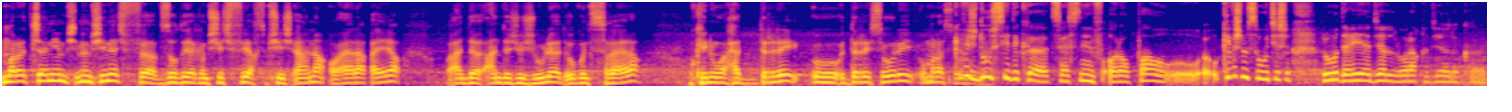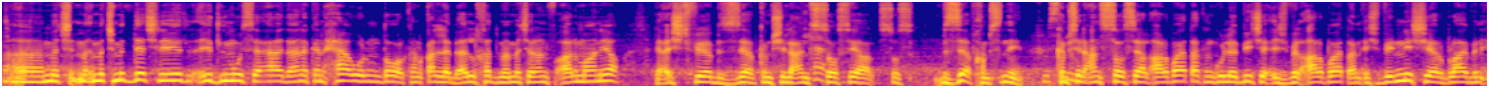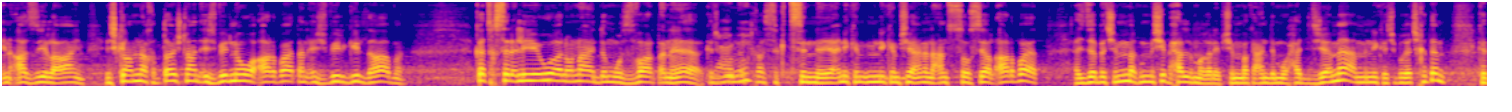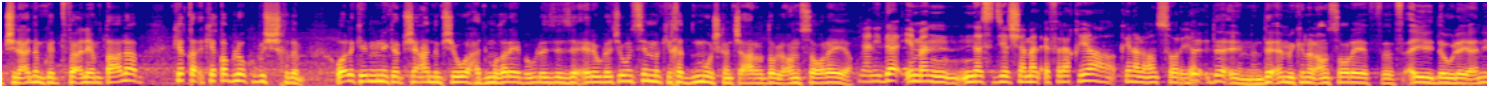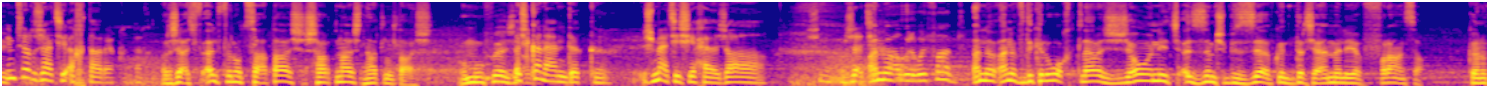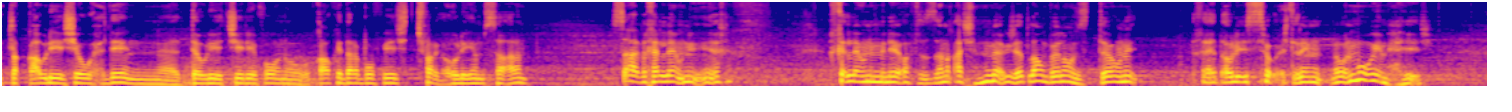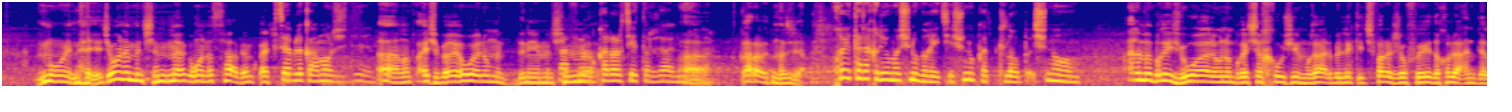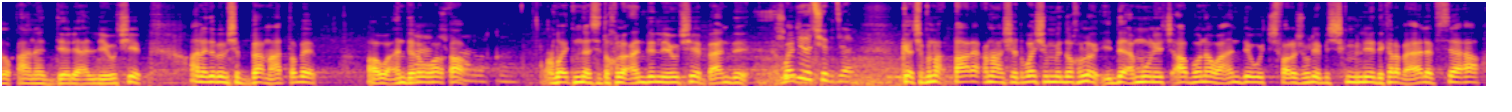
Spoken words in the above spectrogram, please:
المره الثانية ما مشيناش في Zodiac مشيت في يخت مشيت أنا وعراقية وعندها عندها جوج ولاد وبنت صغيرة. وكاين واحد الدري والدري سوري ومراه سوريه كيفاش دوزتي ديك تسع سنين في أوروبا وكيفاش ما سويتيش الوضعية ديال الوراق ديالك؟ آه ما تمداتش لي يد المساعدة. أنا كنحاول ندور كنقلب على الخدمة. مثلا في ألمانيا عشت فيها بزاف. كنمشي لعند السوسيال. بزاف خمس سنين. كنمشي لعند السوسيال اربايطه كنقول لها بيتا إيش في اربايط ان إيش فيل نيشير بلايبن إن ازيلايم إيش كان ناخذ دويتشلاند إيش فيل نو اربايط ان إيش فيل جيلد هابن؟ كتخسر عليا والو نايض موزفارت أنا كتقول لك خاصك تسنى يعني ملي كنمشي أنا لعند السوسيال أرباط. حيت دابا تماك ماشي بحال المغرب تماك عندهم واحد الجماعة ملي كتبغي تخدم كتمشي لعندهم كتدفع عليهم طلب كيقبلوك باش تخدم. ولكن ملي كتمشي عندهم شي واحد مغربي ولا جزائري ولا تونسي ما كيخدموش كنتعرضوا للعنصرية. يعني دائما الناس ديال شمال إفريقيا كاينة العنصرية؟ دائما دائما كاينة العنصرية في, في أي دولة يعني. إمتى رجعتي اخ طارق رجعت في 2019 شهر 12 نهار 13 ومفاجاه اش كان عندك؟ جمعتي شي حاجة؟ رجعتي أنا تحاول الوفاض؟ أنا أنا في ذاك الوقت اللي رجعوني تازمت بزاف. كنت درت عملية في فرنسا. كانوا تلقاو لي شي وحدين داو لي التليفون وبقاو كيضربوا فيه تفرقعوا لي مسارا. صافي خلاوني خلاوني مليح في الزنقه شماك جات l'ambulance داوني خيطوا لي 26 المهم حياتي المهم حياتي وأنا من شماك وأنا صافي ما بقيتش كتب لك عمر جديد. آه ما بقيتش باغي والو من الدنيا من شماك. قررتي ترجع للمغرب آه قررت نرجع. خويا طارق اليوم شنو بغيتي؟ شنو كتطلب؟ شنو؟ أنا ما بغيتش والو أنا بغيت اخوتي المغاربة اللي كيتفرجوا فيه يدخلوا عندي القناة ديالي على اليوتيوب. أنا دابا متبع مع الطبيب. هو عندي نعم، الورقة. بغيت الناس يدخلوا عندي اليوتيوب عندي شنو اليوتيوب ديالك؟ كتبنا طارق ناشط بغيتهم يدخلوا يدعموني يتابوناو عندي ويتفرجوا لي باش تكمل لي ديك 4000 ساعة.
